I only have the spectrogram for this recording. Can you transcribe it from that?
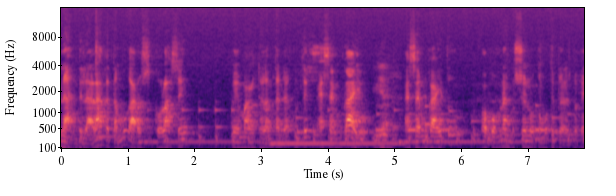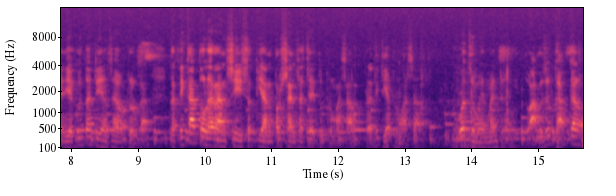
lah delalah ketemu karo sekolah sing memang dalam tanda kutip SMK yo Iya. SMK itu apa meneh mesin otomotif dan lain sebagainya. Ya itu tadi yang saya obrolkan. Ketika toleransi sekian persen saja itu bermasalah berarti dia bermasalah. Gue aja main-main dengan itu. Aku itu gagal.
